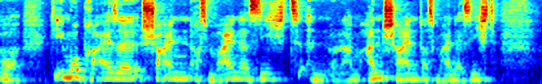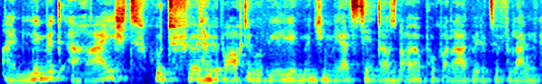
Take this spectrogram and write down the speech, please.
Äh, die Immopreise scheinen aus meiner Sicht oder haben anscheinend aus meiner Sicht ein Limit erreicht. Gut, für eine gebrauchte Immobilie in München mehr als 10.000 Euro pro Quadratmeter zu verlangen,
